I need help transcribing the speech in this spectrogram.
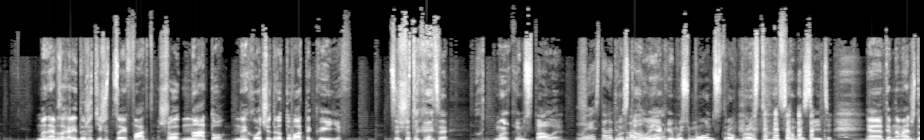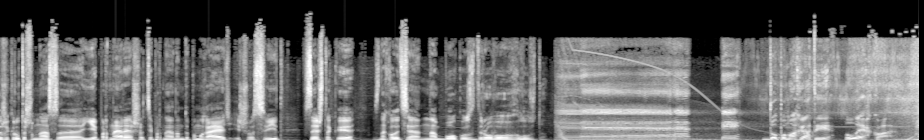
Мене взагалі дуже тішить той факт, що НАТО не хоче дратувати Київ. Це що таке? Це ми ким стали? Ми стали Ми стали умови. якимось монстром просто у цьому світі. Е, Тим не менш, дуже круто, що в нас е, є партнери, що ці партнери нам допомагають, і що світ все ж таки знаходиться на боку здорового глузду. Епі, Допомагати легко.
